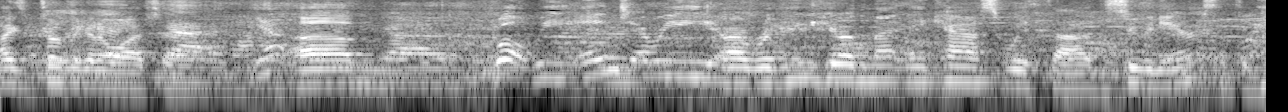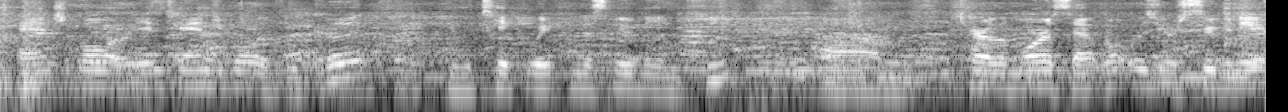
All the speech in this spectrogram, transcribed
I'm totally really gonna good. watch that. Yeah. yeah. Well, we end every uh, review here on the Matinee Cast with uh, the souvenir, something tangible or intangible, if you could, you would take away from this movie and keep. Um, Carolyn Mauricette, what was your souvenir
